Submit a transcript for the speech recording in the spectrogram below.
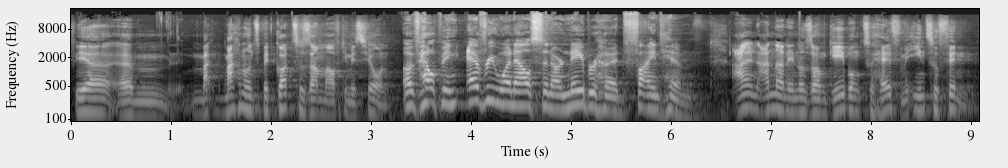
Wir ähm, ma machen uns mit Gott zusammen auf die Mission, of helping everyone else in our neighborhood find Him. allen anderen in unserer Umgebung zu helfen, ihn zu finden.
